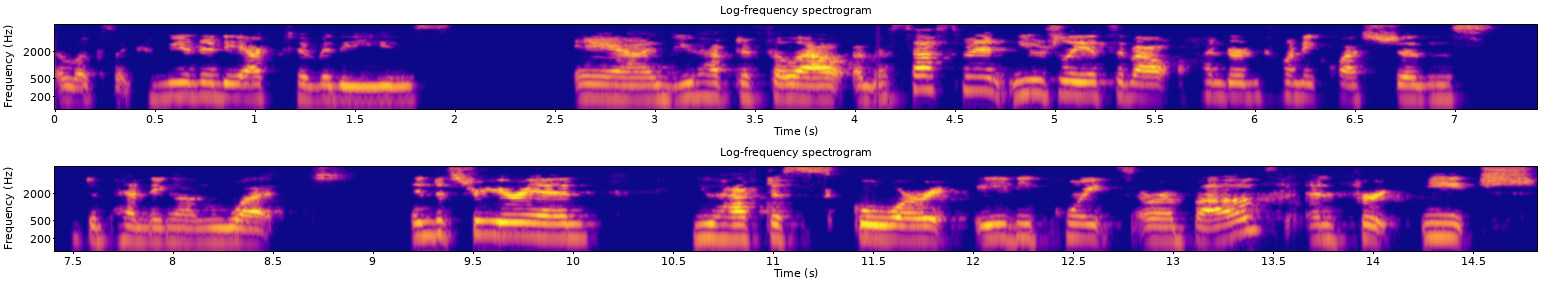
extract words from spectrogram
it looks at community activities, and you have to fill out an assessment. Usually it's about 120 questions, depending on what industry you're in. You have to score 80 points or above, and for each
